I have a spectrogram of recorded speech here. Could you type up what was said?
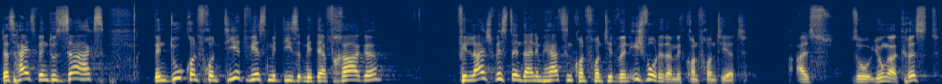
Das heißt, wenn du sagst, wenn du konfrontiert wirst mit, dieser, mit der Frage, vielleicht wirst du in deinem Herzen konfrontiert, wenn ich wurde damit konfrontiert, als so junger Christ.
